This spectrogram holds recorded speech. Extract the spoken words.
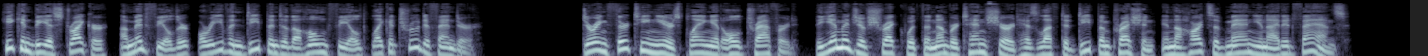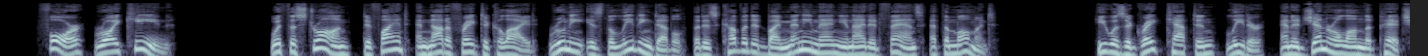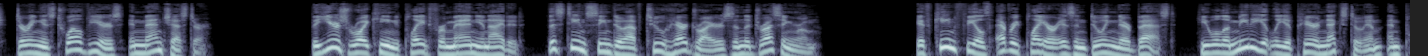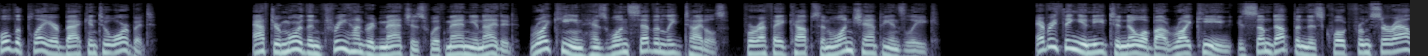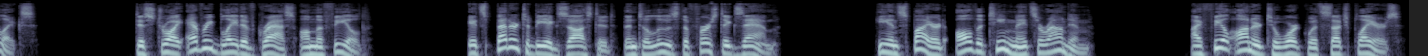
He can be a striker, a midfielder, or even deep into the home field like a true defender. During 13 years playing at Old Trafford, the image of Shrek with the number 10 shirt has left a deep impression in the hearts of Man United fans. 4. Roy Keane with the strong, defiant, and not afraid to collide, Rooney is the leading devil that is coveted by many Man United fans at the moment. He was a great captain, leader, and a general on the pitch during his 12 years in Manchester. The years Roy Keane played for Man United, this team seemed to have two hairdryers in the dressing room. If Keane feels every player isn't doing their best, he will immediately appear next to him and pull the player back into orbit. After more than 300 matches with Man United, Roy Keane has won seven league titles, four FA Cups, and one Champions League. Everything you need to know about Roy Keane is summed up in this quote from Sir Alex Destroy every blade of grass on the field. It's better to be exhausted than to lose the first exam. He inspired all the teammates around him. I feel honored to work with such players.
